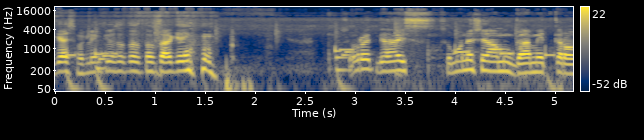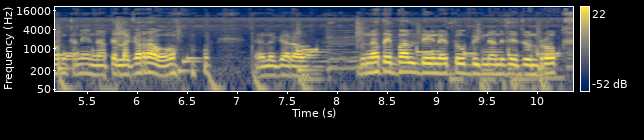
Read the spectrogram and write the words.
guys, maglimpyo sa itong saging. so alright guys, so muna siya among gamit karon kanina natin lagaraw oh. lagaraw. So natin balde na tubig na na si John Rocks.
